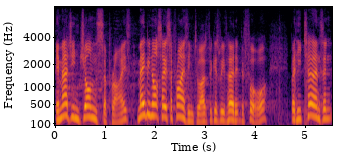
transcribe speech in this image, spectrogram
imagine John's surprise, maybe not so surprising to us because we've heard it before, but he turns and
